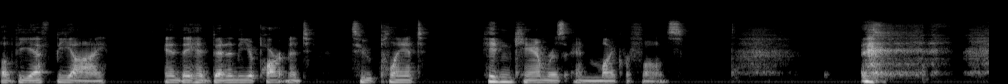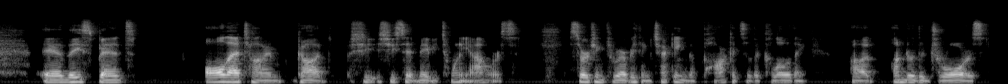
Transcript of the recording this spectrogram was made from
of the FBI and they had been in the apartment to plant hidden cameras and microphones. and they spent all that time, God, she she said maybe 20 hours, searching through everything, checking the pockets of the clothing, uh, under the drawers,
